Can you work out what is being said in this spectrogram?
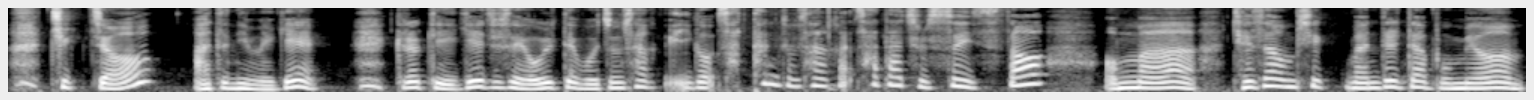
직접 아드님에게 그렇게 얘기해 주세요. 올 때 뭐 좀 사, 이거 사탕 좀 사, 사다 줄 수 있어? 엄마, 제사 음식 만들다 보면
